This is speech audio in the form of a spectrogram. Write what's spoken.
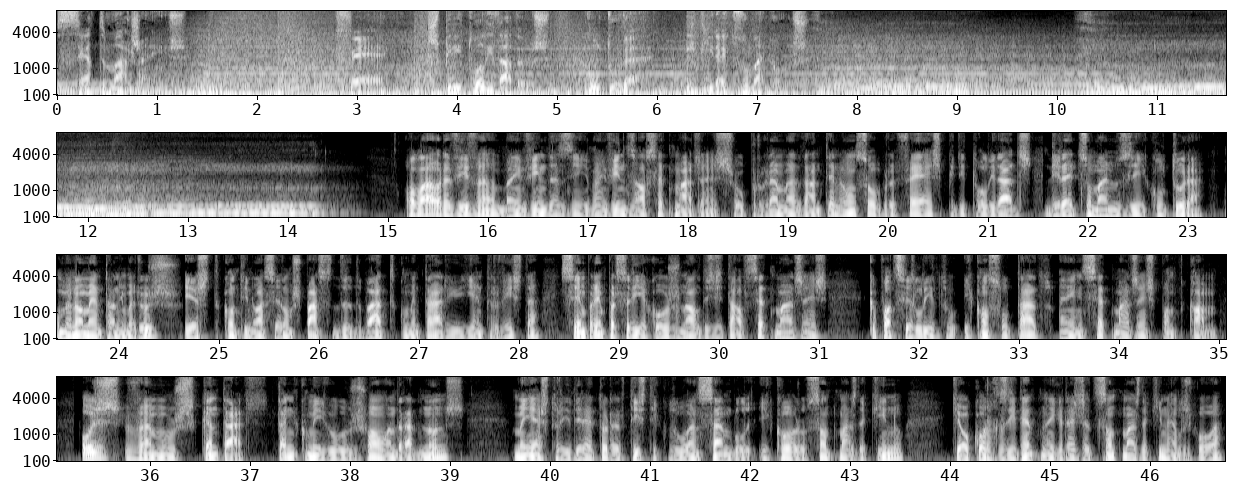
Sete Margens. Fé, espiritualidades, cultura e direitos humanos. Olá, hora viva, bem-vindas e bem-vindos ao Sete Margens, o programa da Antena 1 sobre fé, espiritualidades, direitos humanos e cultura. O meu nome é António Marujo. Este continua a ser um espaço de debate, comentário e entrevista, sempre em parceria com o jornal digital Sete Margens, que pode ser lido e consultado em setemargens.com. Hoje vamos cantar. Tenho comigo João Andrade Nunes, maestro e diretor artístico do Ensemble e Coro São Tomás de Aquino, que é o coro residente na Igreja de São Tomás de Aquino, em Lisboa.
